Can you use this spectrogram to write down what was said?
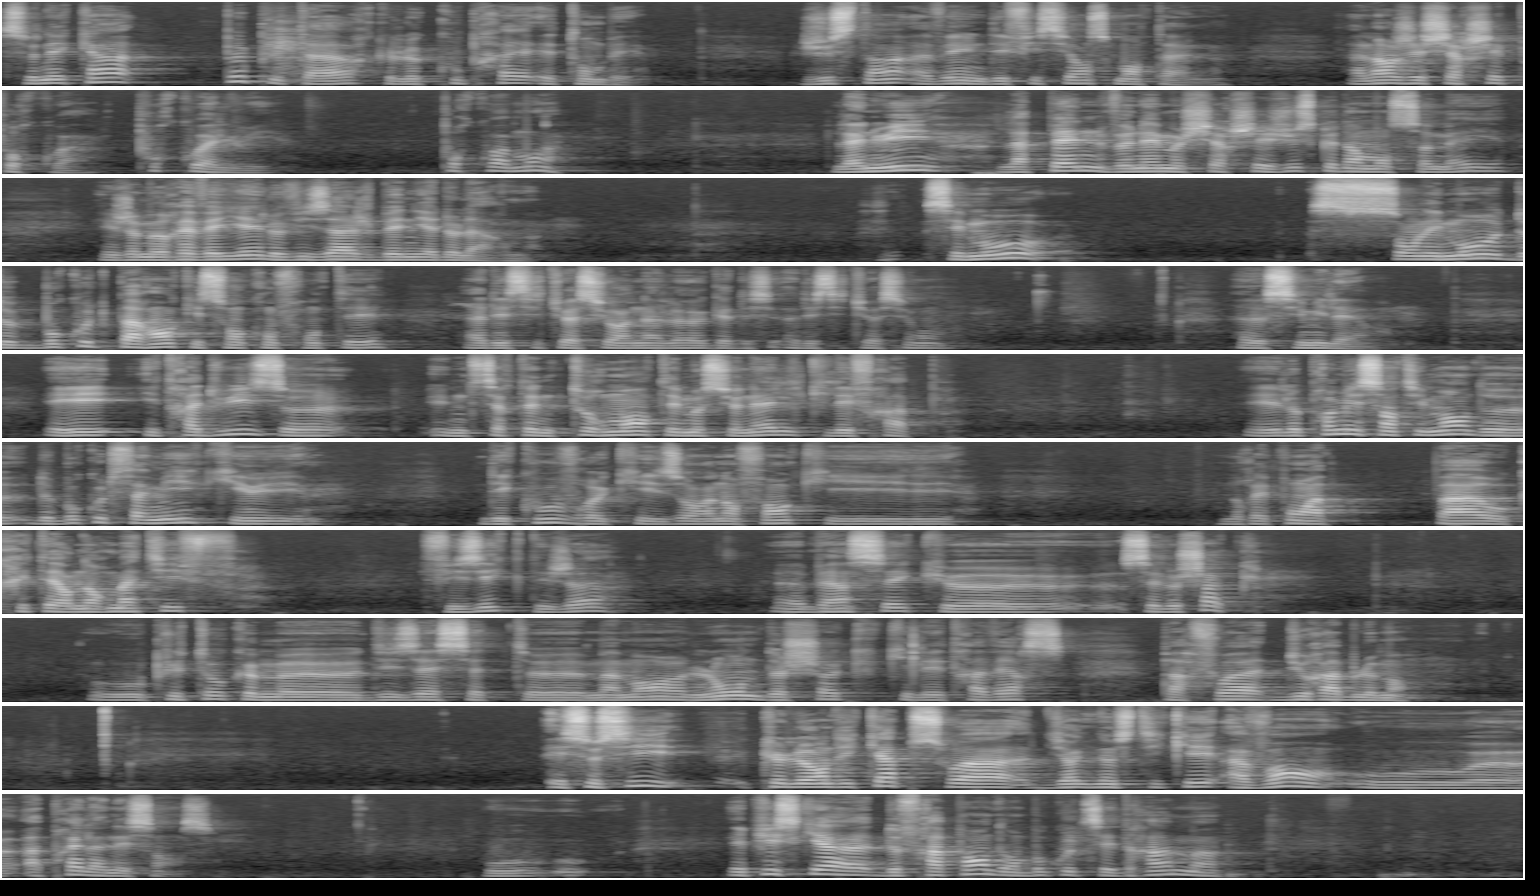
Ce n'est qu'un peu plus tard que le coup près est tombé. Justin avait une déficience mentale. Alors j'ai cherché pourquoi. Pourquoi lui? Pourquoi moi? La nuit, la peine venait me chercher jusque dans mon sommeil et je me réveillais le visage baigné de larmes. Ces mots sont les mots de beaucoup de parents qui sont confrontés à des situations analogues, à des, situations euh, similaires. Et ils traduisent euh, une certaine tourmente émotionnelle qui les frappe. Et le premier sentiment de, beaucoup de familles qui découvrent qu'ils ont un enfant qui ne répond pas aux critères normatifs physiques déjà, eh ben c'est que c'est le choc. Ou plutôt, comme euh, disait cette euh, maman, l'onde de choc qui les traverse parfois durablement. Et ceci, que le handicap soit diagnostiqué avant ou euh, après la naissance. Et puis ce qu'il y a de frappant dans beaucoup de ces drames,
